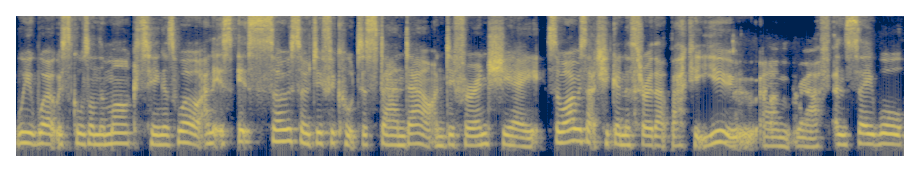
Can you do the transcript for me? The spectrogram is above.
we work with schools on the marketing as well and it's it's so so difficult to stand out and differentiate so i was actually going to throw that back at you um, raf and say well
